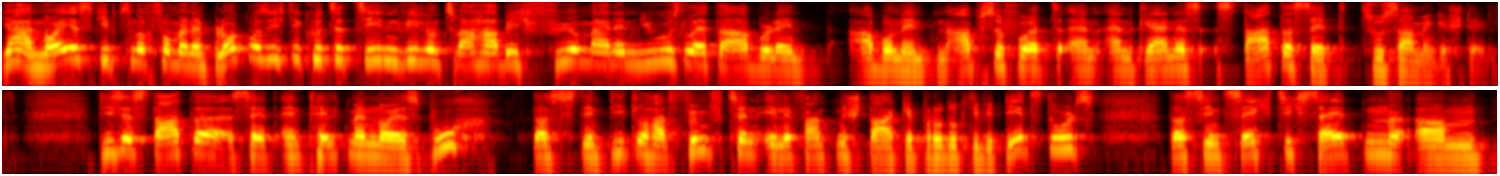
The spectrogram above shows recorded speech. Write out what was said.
Ja, Neues gibt's noch von meinem Blog, was ich dir kurz erzählen will. Und zwar habe ich für meine Newsletter-Abonnenten ab sofort ein, ein kleines Starter-Set zusammengestellt. Dieses Starter-Set enthält mein neues Buch, das den Titel hat 15 elefantenstarke Produktivitätstools. Das sind 60 Seiten ähm, äh,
